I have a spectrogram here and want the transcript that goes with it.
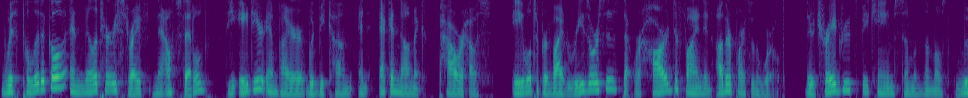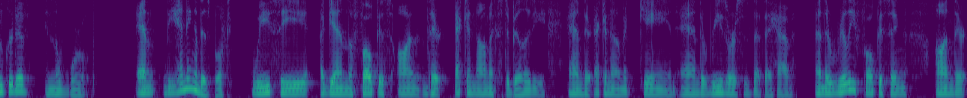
With political and military strife now settled, the Aedyr Empire would become an economic powerhouse, able to provide resources that were hard to find in other parts of the world. Their trade routes became some of the most lucrative in the world. And the ending of this book we see again the focus on their economic stability and their economic gain and the resources that they have. And they're really focusing on their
